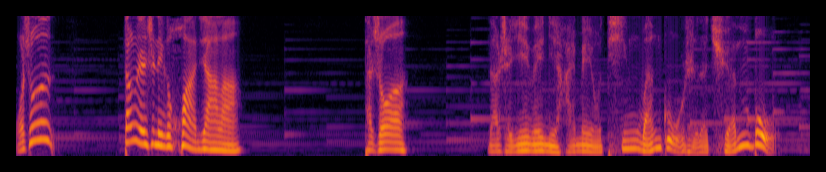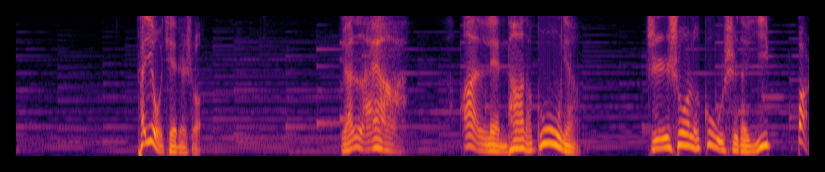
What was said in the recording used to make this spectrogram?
我说，当然是那个画家啦。他说，那是因为你还没有听完故事的全部。他又接着说，原来啊，暗恋他的姑娘，只说了故事的一半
